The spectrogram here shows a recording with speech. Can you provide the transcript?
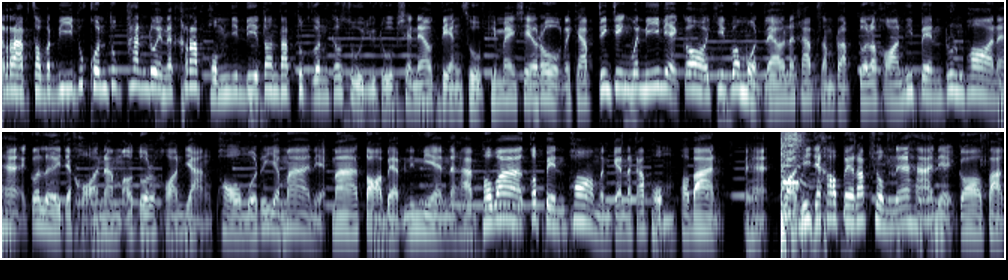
กราบสวัสดีทุกคนทุกท่านด้วยนะครับ ผมยินดีต้อนรับทุกคนเข้าสู่ YouTube Channel เตียงสูบที่ไม่ใช่โรคนะครับ จริง ๆ วันนี้เนี่ยก็คิดว่าหมดแล้วนะครับสำหรับตัวละครที่เป็นรุ่นพ่อนะฮะ ก็เลยจะขอนำเอาตัวละครอย่างพอลโมริยาม่าเนี่ย มาต่อแบบเนียนๆนะครับ เพราะว่าก็เป็นพ่อเหมือนกันนะครับผมพ่อบ้านนะฮะก่อนที่จะเข้าไปรับชมเนื้อหาเนี่ยก็ฝาก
